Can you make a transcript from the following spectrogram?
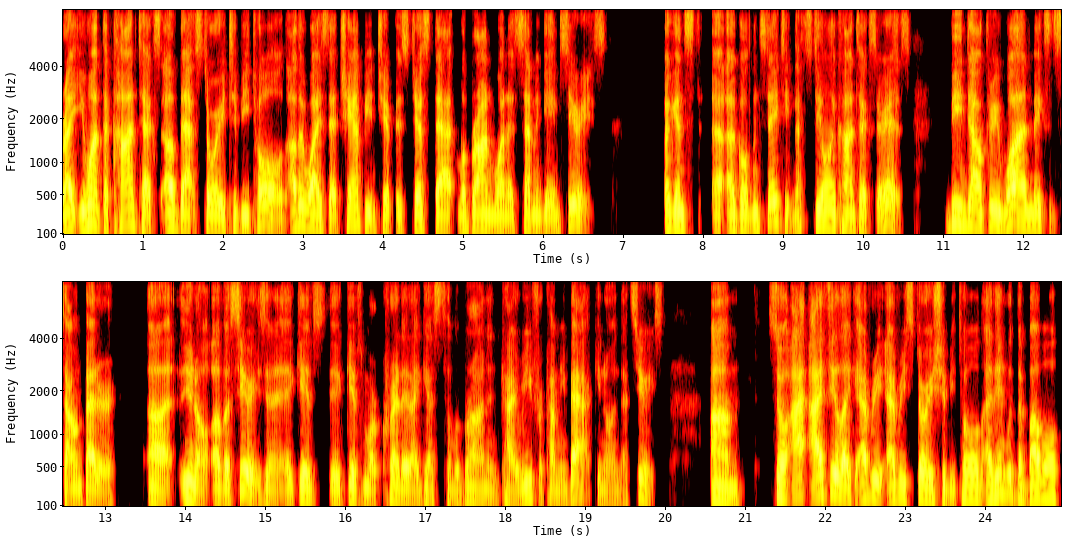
right? You want the context of that story to be told. Otherwise, that championship is just that LeBron won a seven game series against a, Golden State team. That's the only context there is. Being down 3 1 makes it sound better. Uh, you know, of a series, and it gives it gives more credit, I guess, to LeBron and Kyrie for coming back, you know, in that series. Um, so I, I feel like every every story should be told. I think with the bubble,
